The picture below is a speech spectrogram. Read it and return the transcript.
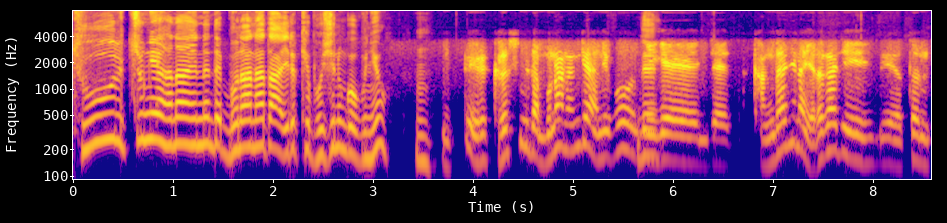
둘 중에 하나 했는데 무난하다. 이렇게 보시는 거군요. 음. 네, 그렇습니다. 무난한 게 아니고 네. 이게 이제 강단이나 여러 가지 어떤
